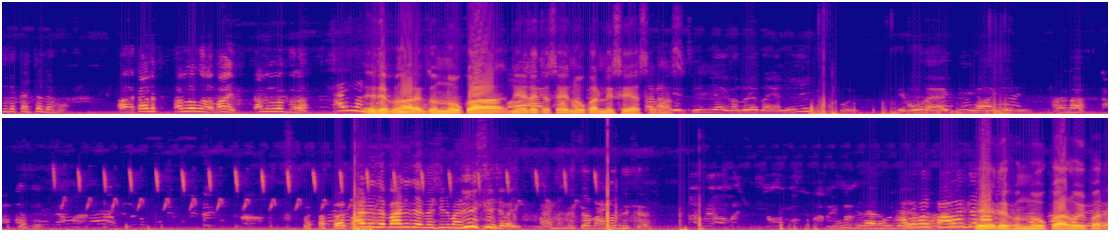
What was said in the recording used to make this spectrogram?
দিলে কাটটা দেব। আর কাট কাট না ভাই কাট লোক না এই দেখুন আর একজন নৌকা নিয়ে যাইতেছে নৌকার নিচে আছে মাছ। হয়ে এই বউড়া আই দি হাই আরে না পানি দে পানি দে মেশিন পানি দিছে। ভাই। পানি দিছে পানি দিছে। আরে ভাই পাওয়ার এই দেখুন নৌকার ওই পারে।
